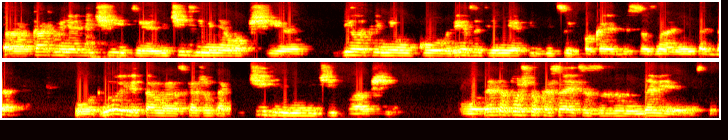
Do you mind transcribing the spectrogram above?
э, как меня лечить, э, лечить ли меня вообще, делать ли мне укол, резать ли мне аппендицит, пока я без сознания и так далее. Вот. Ну или там, э, скажем так, лечить или не лечить вообще. Вот. Это то, что касается доверенности.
